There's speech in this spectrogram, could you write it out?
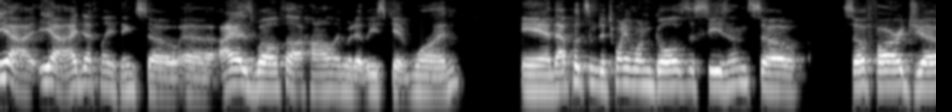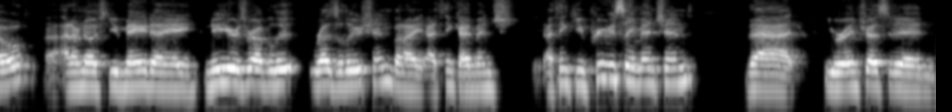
Yeah, yeah, I definitely think so. Uh, I as well thought Haaland would at least get one, and that puts him to 21 goals this season. So so far, Joe, I don't know if you made a New Year's revolu- resolution, but I, I think I mentioned, I think you previously mentioned that you were interested in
